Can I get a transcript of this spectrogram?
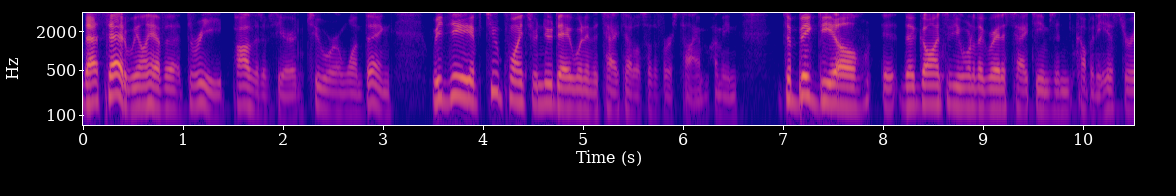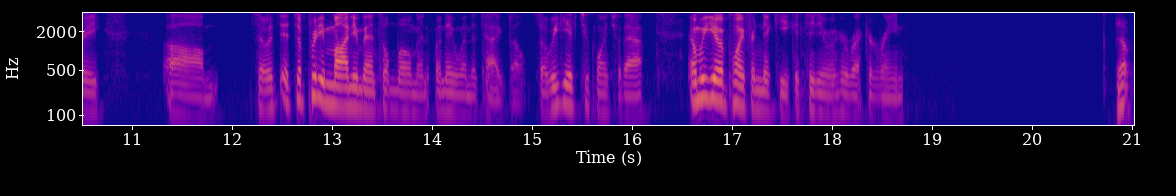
that said, we only have uh, three positives here, and two are in one thing. We do have two points for New Day winning the tag titles for the first time. I mean, it's a big deal. It, they're going to be one of the greatest tag teams in company history. Um, so it's it's a pretty monumental moment when they win the tag belt. So we gave two points for that, and we give a point for Nikki continuing her record reign. Yep.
